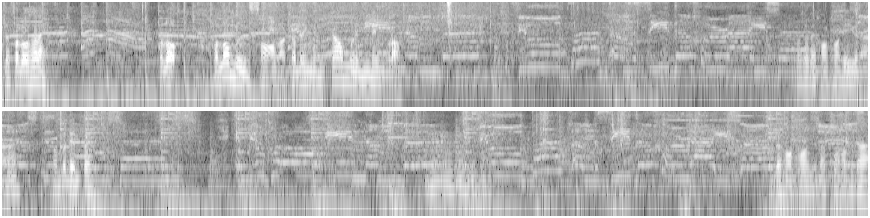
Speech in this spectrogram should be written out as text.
ได้ฟอลโล่เท่าไหร่ฟอลโล่ฟอลโล่หมื่นสองแล้วก็ได้เงินเก้าหมื่นหนึ่งหรอ ได้ของทองเยอะอยู่นะทำมาเล่นไปอืมได้ของทองอยู่นะพราะว่าไม่ได้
